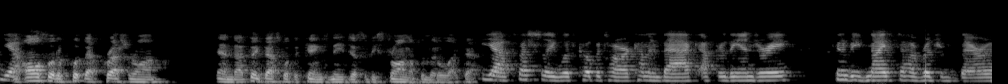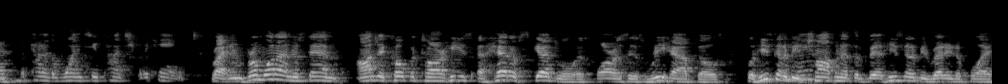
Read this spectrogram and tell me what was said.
Yeah. and also to put that pressure on. And I think that's what the Kings need, just to be strong up the middle like that. Yeah, especially with Kopitar coming back after the injury. It's going to be nice to have Richards there as the, kind of the one-two punch for the Kings. Right, and from what I understand, Andre Kopitar, he's ahead of schedule as far as his rehab goes. So he's going to be Mhm. chomping at the bit. He's going to be ready to play.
